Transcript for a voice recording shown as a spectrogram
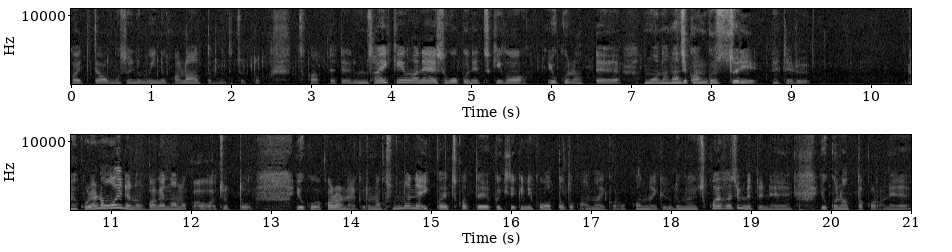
書いててあもうそういうのもいいのかなって思ってちょっと使ってて。でも最近はねすごく寝つきが良くなってもう7時間ぐっすり寝てる。これのオイルのおかげなのかはちょっとよくわからないけどなんかそんなね1回使って劇的に変わったとかはないからわかんないけどでもね使い始めてね良くなったからね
